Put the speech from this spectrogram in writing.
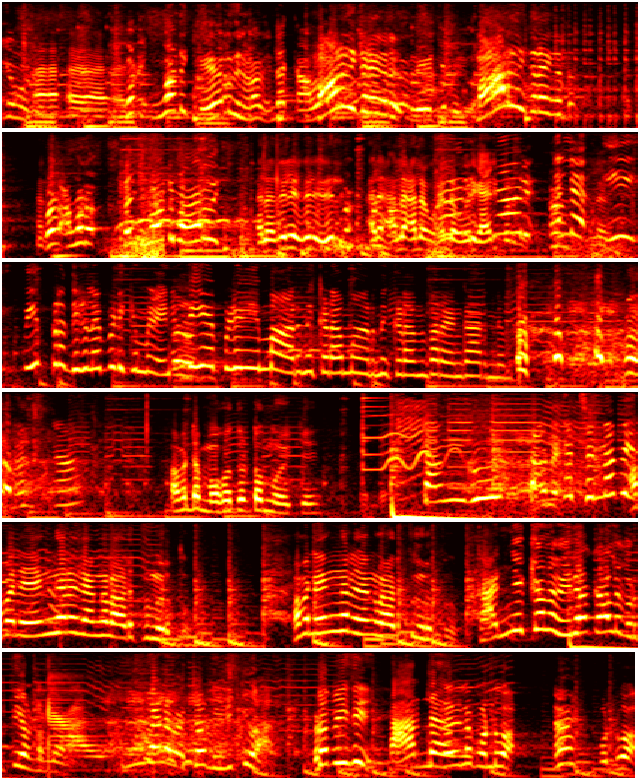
ഇങ്ങോട്ട്. നിന്നെ കളാറി. മാറി ഈ ഈ പ്രതികളെ പിടിക്കുമ്പോഴേ എനിക്ക് എപ്പോഴും ഈ മാറി നിക്കടാ മാറി നിക്കടാന്ന് പറയാൻ കാരണം? അവന്റെ മുഖത്തിട്ടൊന്ന് നോക്കി. അവൻ എങ്ങനെ ഞങ്ങൾ അടുത്ത് നിർത്തും അവൻ എങ്ങനെ ഞങ്ങൾ അടുത്ത് നിർത്തും? കഞ്ഞിക്കല ഇതിനേക്കാൾ വൃത്തിയുണ്ടല്ലോ. ഇങ്ങനെ വെച്ചോണ്ടിരിക്കുക ഇവിടെ ബീസി കൊണ്ടുപോവാ? കൊണ്ടുപോവാ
